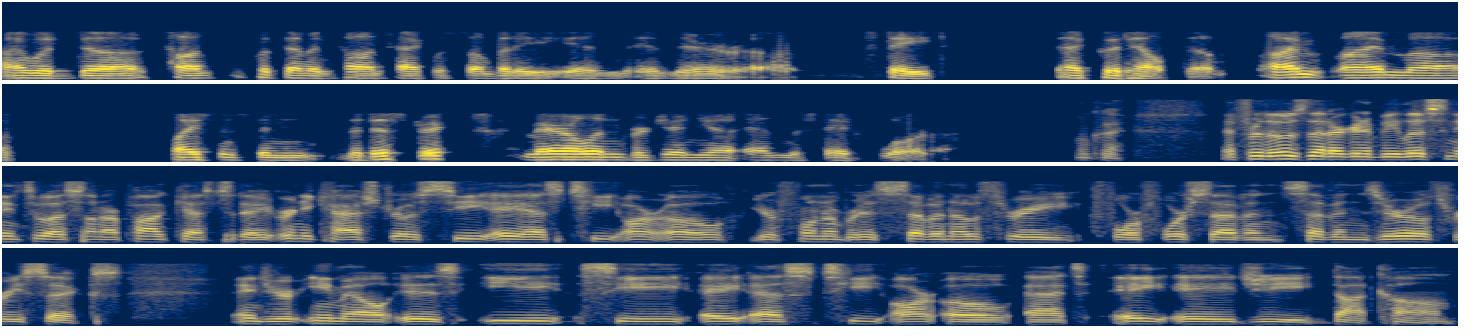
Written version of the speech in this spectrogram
I would uh, con- put them in contact with somebody in in their uh, state that could help them. I'm I'm uh, licensed in the district, Maryland, Virginia, and the state of Florida. Okay. And for those that are going to be listening to us on our podcast today, Ernie Castro, C A S T R O, your phone number is 703 447 7036. And your email is ecastro at aag.com.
